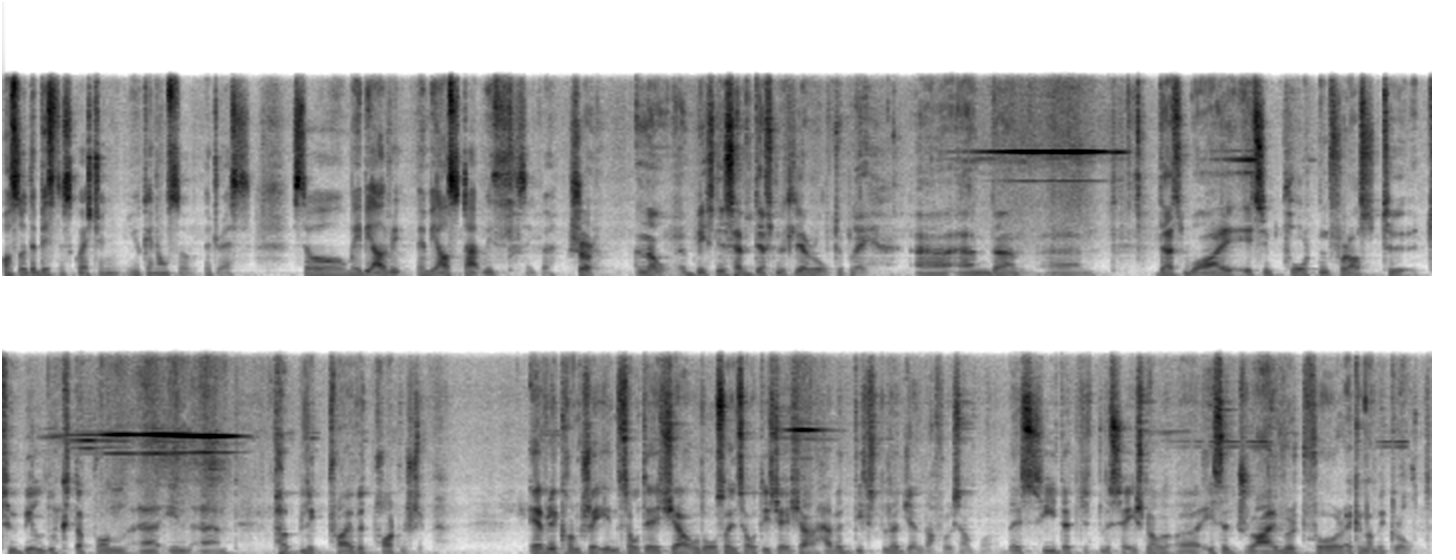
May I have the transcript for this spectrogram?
also the business question you can also address. So maybe I'll maybe I'll start with Sigve. Sure. No, business have definitely a role to play. Uh, and um, um, that's why it's important for us to, to be looked upon uh, in um, public-private partnership. Every country in South Asia, or also in Southeast Asia, have a digital agenda, for example. They see that digitalization uh, is a driver for economic growth.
